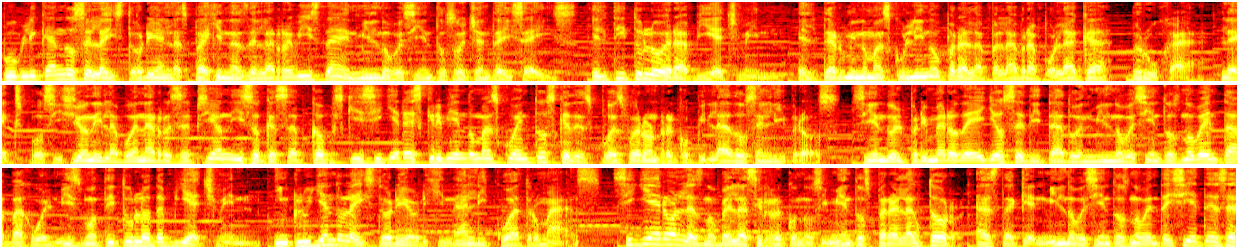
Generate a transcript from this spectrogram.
publicándose la historia en las páginas de la revista en 1986. El título era Wiedźmin, el término masculino para la palabra polaca bruja. La exposición y la buena recepción hizo que Sapkowski siguiera escribiendo más cuentos que después fueron recopilados en libros, siendo el primero de ellos editado en 1990 bajo el mismo título de Wiedźmin, incluyendo la historia original y cuatro más. Siguieron las novelas y reconocimientos para el autor, hasta que en 1997 se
